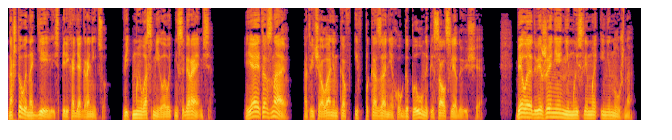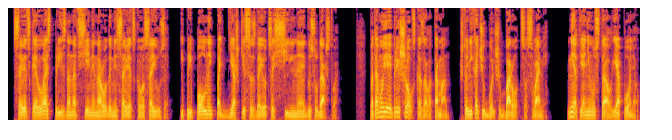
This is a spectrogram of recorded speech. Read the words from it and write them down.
На что вы надеялись, переходя границу? Ведь мы вас миловать не собираемся». «Я это знаю», — отвечал Аненков и в показаниях ОГПУ написал следующее. Белое движение немыслимо и не нужно. Советская власть признана всеми народами Советского Союза, и при полной поддержке создается сильное государство. «Потому я и пришел», — сказал атаман, — «что не хочу больше бороться с вами. Нет, я не устал, я понял.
